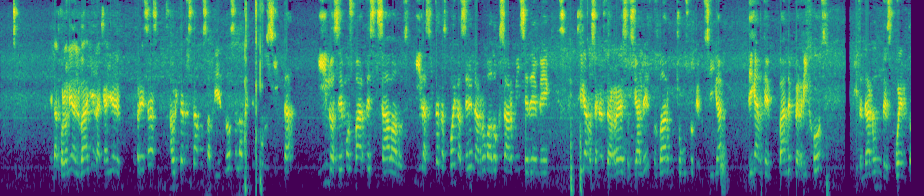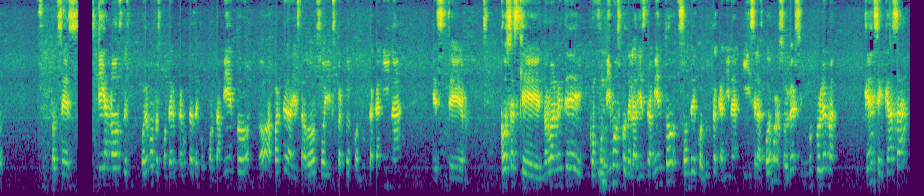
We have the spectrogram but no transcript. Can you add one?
en la colonia del Valle, en la calle de Fresas. Ahorita no estamos abriendo, solamente por cita y lo hacemos martes y sábados. Y las citas las pueden hacer en arroba CDMX. Síganos en nuestras redes sociales, nos va a dar mucho gusto que nos sigan. Digan que van de perrijos y tendrán un descuento. Entonces, díganos, les podemos responder preguntas de comportamiento, ¿no? Aparte de adiestrador, soy experto en conducta canina, este, cosas que normalmente confundimos con el adiestramiento son de conducta canina y se las podemos resolver sin ningún problema. Quédense en casa,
